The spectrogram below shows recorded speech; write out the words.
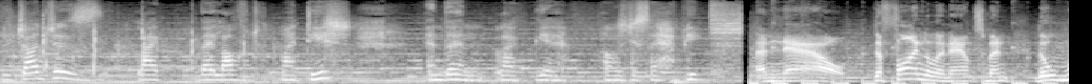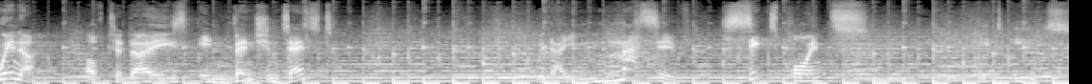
The judges, like, they loved my dish, and then, like, yeah, I was just so happy. And now, the final announcement the winner of today's invention test with a massive six points. It is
